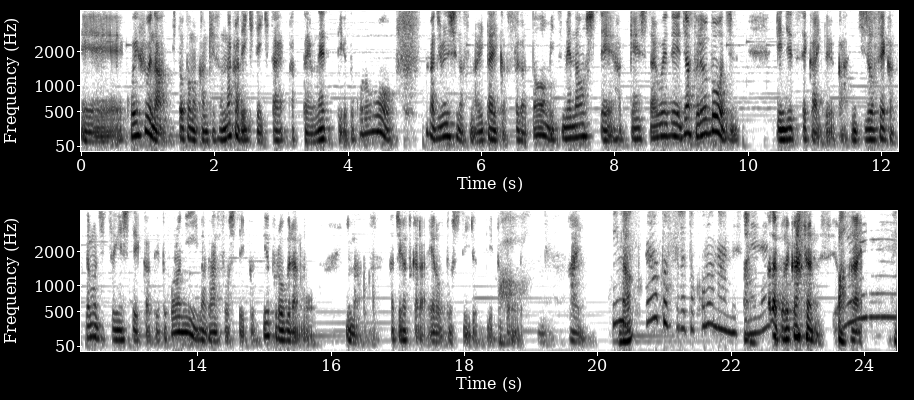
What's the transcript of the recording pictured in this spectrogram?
えー、こういうふうな人との関係性の中で生きていきたかったよねっていうところを、なんか自分自身のそのありたい姿を見つめ直して発見した上で、じゃあそれをどう自分現実世界というか日常生活でも実現していくかというところに、まあ、伴走していくっていうプログラムを今8月からやろうとしているっていうところで。はい。今スタートするところなんですね。まだこれからなんですよ。はい。え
